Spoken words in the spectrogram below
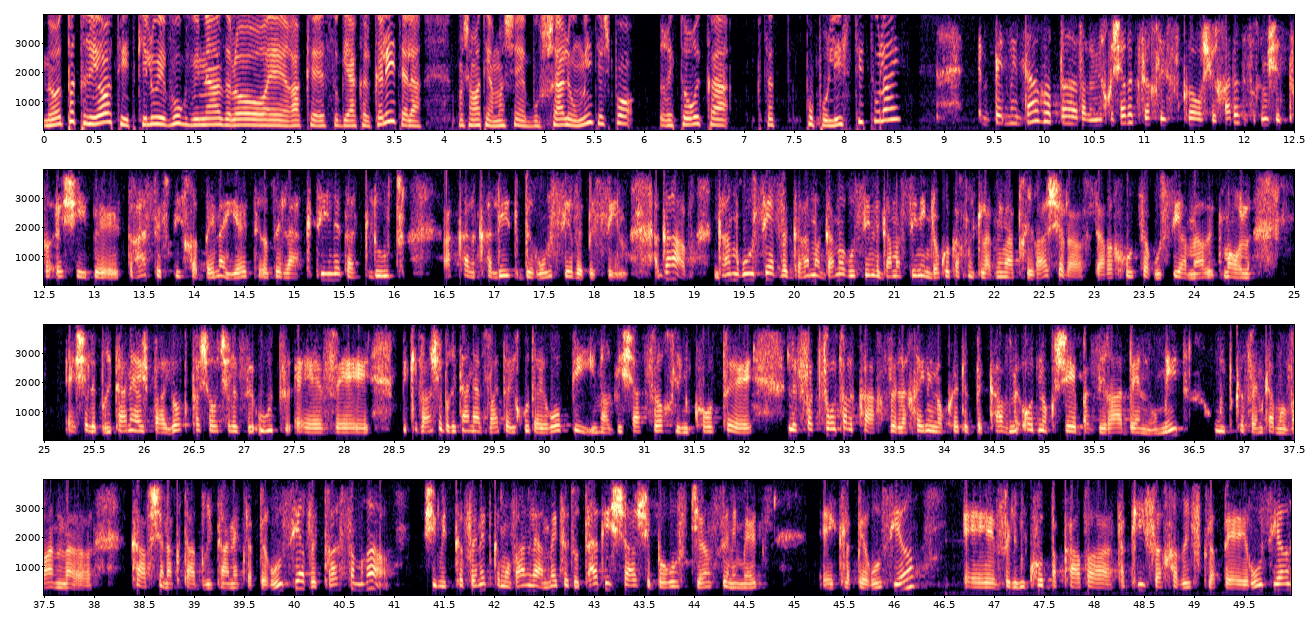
מאוד פטריוטית, כאילו יבוא גבינה זה לא רק סוגיה כלכלית, אלא כמו שאמרתי, ממש בושה לאומית. יש פה רטוריקה קצת פופוליסטית אולי? במידה רבה, אבל אני חושבת שצריך לזכור שאחד הדברים בטרס הבטיחה בין היתר זה להקטין את התלות הכלכלית ברוסיה ובסין. אגב, גם רוסיה וגם גם הרוסים וגם הסינים לא כל כך מתלהבים מהבחירה שלה. שר החוץ הרוסי אמר אתמול שלבריטניה יש בעיות קשות של זהות אה, ומכיוון שבריטניה עזבה את האיחוד האירופי היא מרגישה צורך לנקוט, אה, לפצות על כך ולכן היא נוקטת בקו מאוד נוקשה בזירה הבינלאומית. הוא מתכוון כמובן לקו שנקטה בריטניה כלפי רוסיה וטראס אמרה שהיא מתכוונת כמובן לאמץ את אותה גישה שבורוס ג'נסון אימץ כלפי רוסיה ולנקוט בקו התקיף והחריף כלפי רוסיה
